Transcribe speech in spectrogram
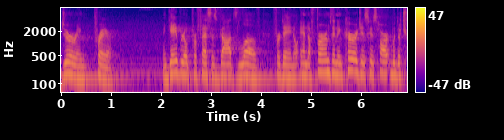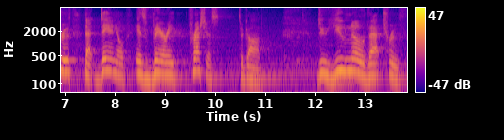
during prayer. And Gabriel professes God's love for Daniel and affirms and encourages his heart with the truth that Daniel is very precious to God. Do you know that truth?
